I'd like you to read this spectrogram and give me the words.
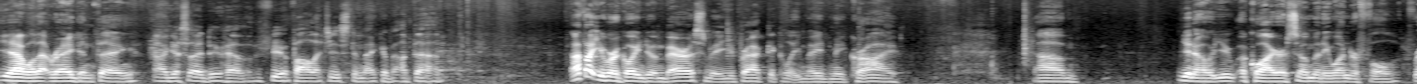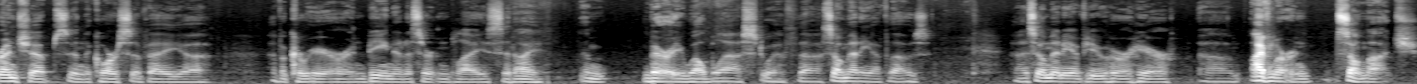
Yeah, well, that Reagan thing, I guess I do have a few apologies to make about that. I thought you were going to embarrass me. You practically made me cry. Um, you know, you acquire so many wonderful friendships in the course of a, uh, of a career and being in a certain place, and I am very well blessed with uh, so many of those. Uh, so many of you who are here. Um, I've learned so much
